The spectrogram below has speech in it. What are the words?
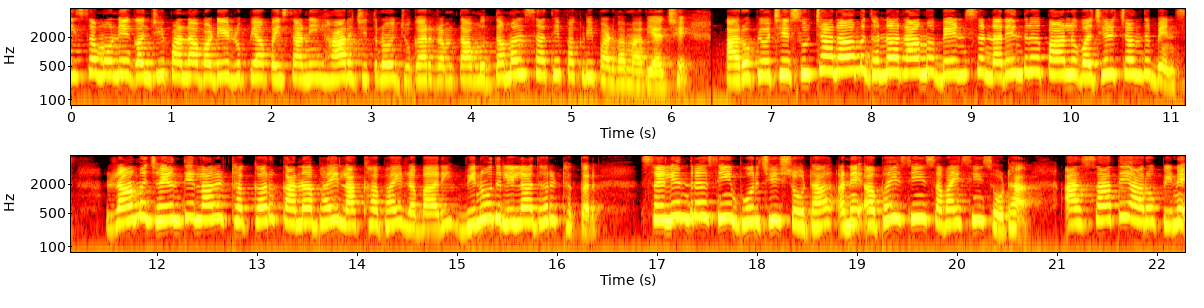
ઈસમોને ગંજીપાના વડે રૂપિયા પૈસાની હાર જીતનો જુગાર રમતા મુદ્દામાલ સાથે પકડી પાડવામાં આવ્યા છે. આરોપીઓ છે સુચારામ, ધનારામ, બેન્સ, નરેન્દ્રપાલ, વજીરચંદ બેન્સ, રામ, જયંતીલાલ ઠક્કર, કાનાભાઈ, લાખાભાઈ, રબારી, વિનોદ લીલાધર ઠક્કર, શૈલેન્દ્રસિંહ ભુરજી સોઢા અને અભયસિંહ સવાઈસિંહ સોઢા આ સાતે આરોપીને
